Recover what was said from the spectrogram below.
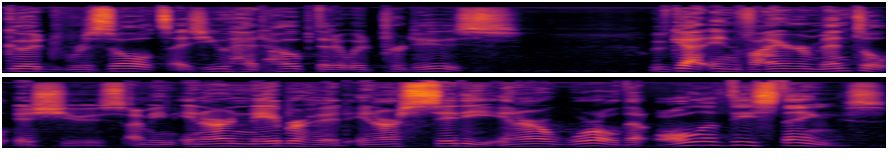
good results as you had hoped that it would produce. We've got environmental issues. I mean, in our neighborhood, in our city, in our world, that all of these things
